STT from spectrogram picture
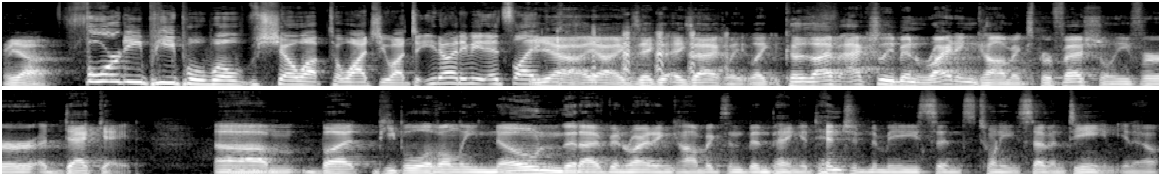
Yeah. 40 people will show up to watch you on. T- you know what I mean? It's like, yeah, yeah, exactly, exactly. Like, because I've actually been writing comics professionally for a decade, um, but people have only known that I've been writing comics and been paying attention to me since 2017. You know,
